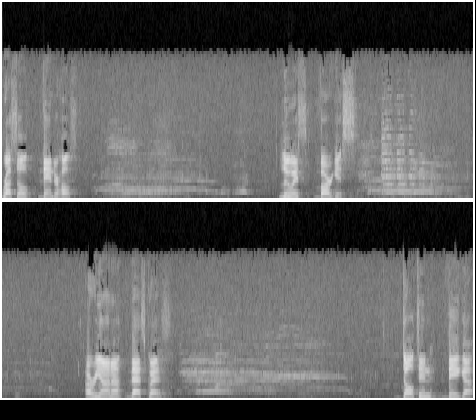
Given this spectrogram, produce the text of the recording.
Russell Vanderhulst. Louis Vargas. Ariana Vasquez. Dalton Vega.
